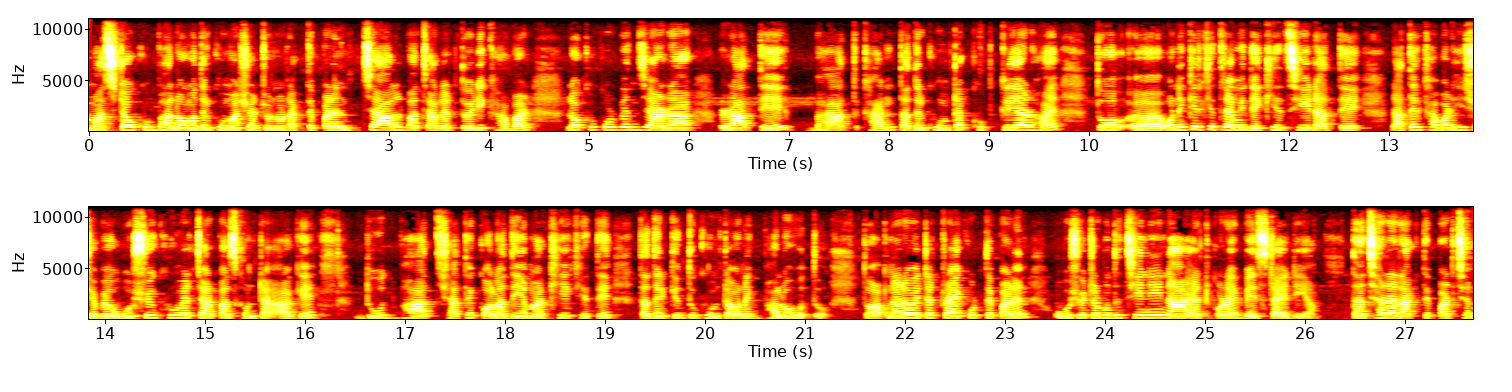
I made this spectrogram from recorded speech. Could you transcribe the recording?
মাছটাও খুব ভালো আমাদের ঘুম আসার জন্য রাখতে পারেন। চাল বা চালের তৈরি খাবার। লক্ষ্য করবেন যারা রাতে ভাত খান, তাদের ঘুমটা খুব ক্লিয়ার হয়। তো অনেকের ক্ষেত্রে আমি দেখেছি রাতে, রাতের খাবার হিসেবে অবশ্যই ঘুমের চার পাঁচ ঘণ্টা আগে দুধ, ভাত, সাথে কলা দিয়ে মাখিয়ে খেতে তাদের কিন্তু ঘুমটা অনেক ভালো হতো। তো, আপনারাও এটা ট্রাই করতে পারেন। অবশ্যই এটার মধ্যে চিনি না অ্যাড করাই বেস্ট আইডিয়া তাছাড়া রাখতে পারছেন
